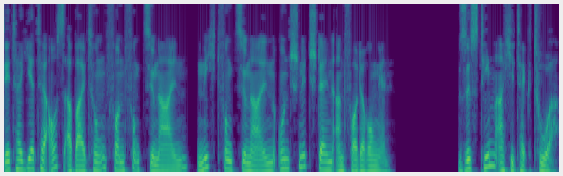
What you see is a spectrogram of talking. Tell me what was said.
Detaillierte Ausarbeitung von funktionalen, nicht funktionalen und Schnittstellenanforderungen. Systemarchitektur.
